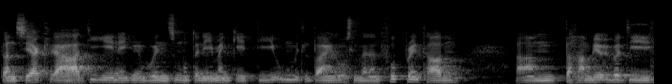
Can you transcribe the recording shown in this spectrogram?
Dann sehr klar diejenigen, wenn es um Unternehmen geht, die unmittelbar in Russland einen Footprint haben. Ähm, da haben wir über die,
